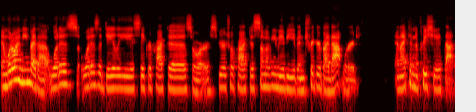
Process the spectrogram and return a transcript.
And what do I mean by that? What is what is a daily sacred practice or spiritual practice? Some of you may be even triggered by that word. And I can appreciate that.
